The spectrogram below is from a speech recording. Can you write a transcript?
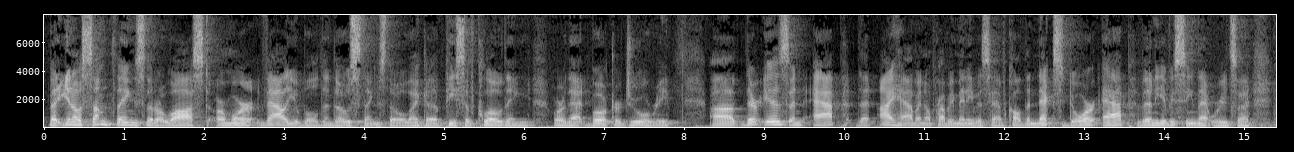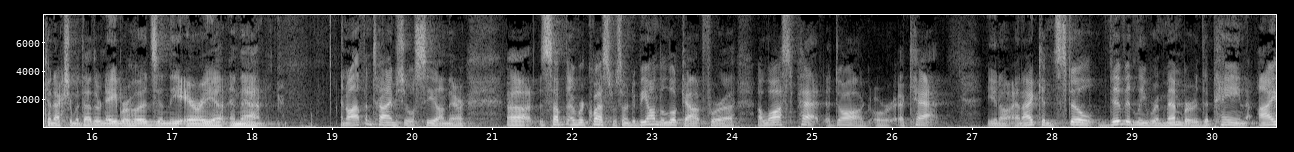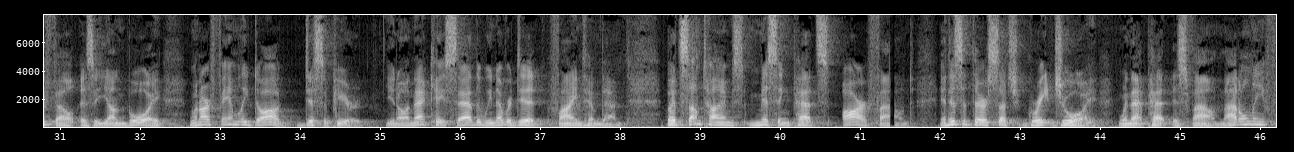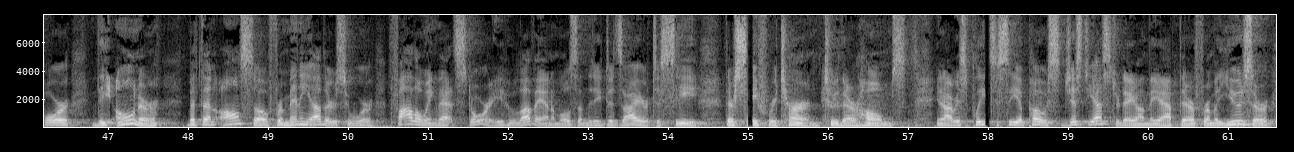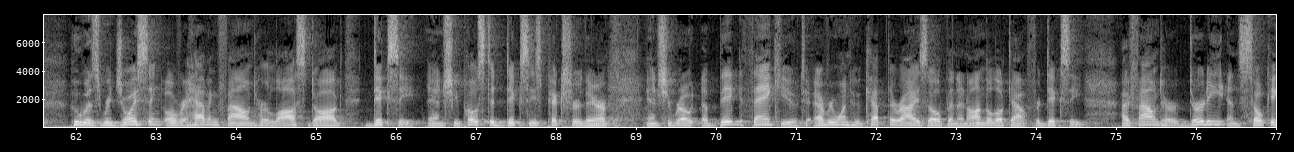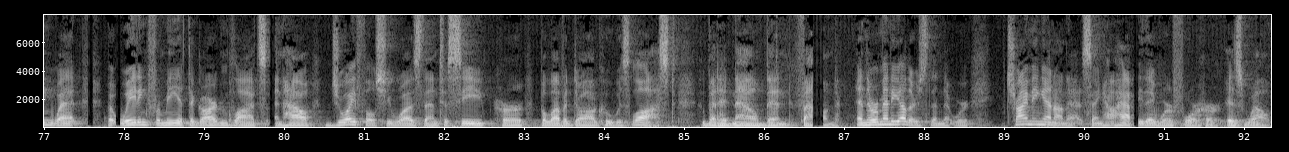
But you know, some things that are lost are more valuable than those things, though, like a piece of clothing or that book or jewelry. Uh, there is an app that I have, I know probably many of us have, called the Nextdoor app. Have any of you seen that, where it's a connection with other neighborhoods in the area and that? And oftentimes you'll see on there uh, some, a request for someone to be on the lookout for a, a lost pet, a dog, or a cat. You know, and I can still vividly remember the pain I felt as a young boy when our family dog disappeared. You know, in that case, sadly, we never did find him then. But sometimes missing pets are found. And isn't there such great joy when that pet is found? Not only for the owner, but then also for many others who were following that story, who love animals and they desire to see their safe return to their homes. You know, I was pleased to see a post just yesterday on the app there from a user who was rejoicing over having found her lost dog, Dixie. And she posted Dixie's picture there, and she wrote a big thank you to everyone who kept their eyes open and on the lookout for Dixie. I found her dirty and soaking wet, but waiting for me at the garden plots, and how joyful she was then to see her beloved dog who was lost, who but had now been found. And there were many others then that were chiming in on that, saying how happy they were for her as well.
